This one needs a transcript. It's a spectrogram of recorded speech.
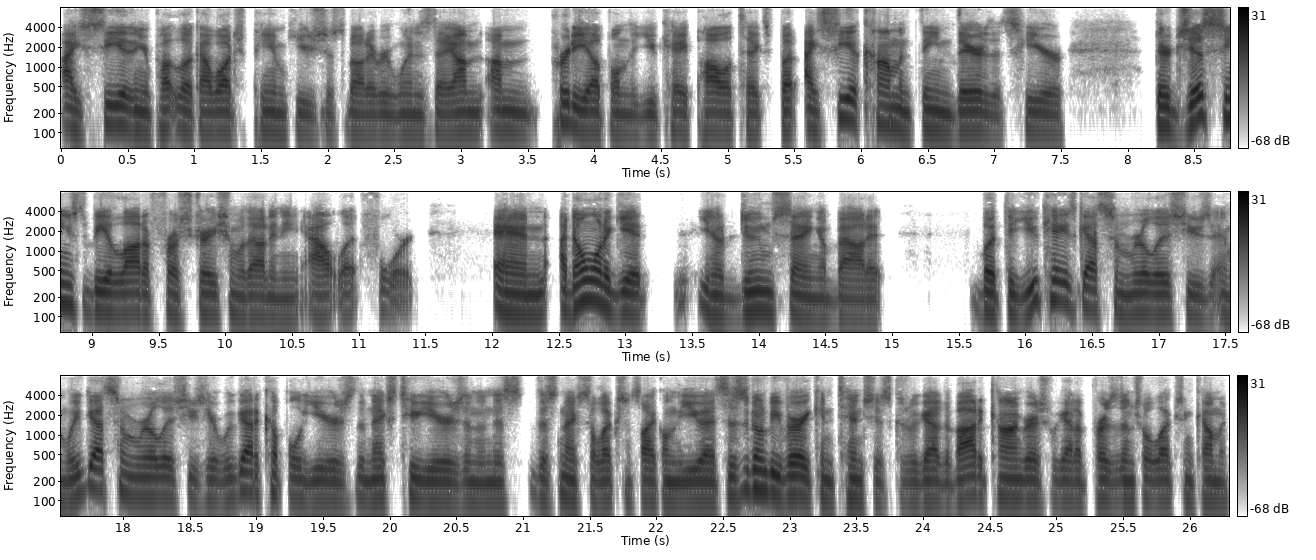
I see it in your look. I watch PMQs just about every Wednesday. I'm I'm pretty up on the UK politics, but I see a common theme there that's here. There just seems to be a lot of frustration without any outlet for it, and I don't want to get you know doomsaying about it, but the UK's got some real issues, and we've got some real issues here. We've got a couple of years, the next two years, and then this this next election cycle in the US. This is going to be very contentious because we've got a divided Congress, we got a presidential election coming.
